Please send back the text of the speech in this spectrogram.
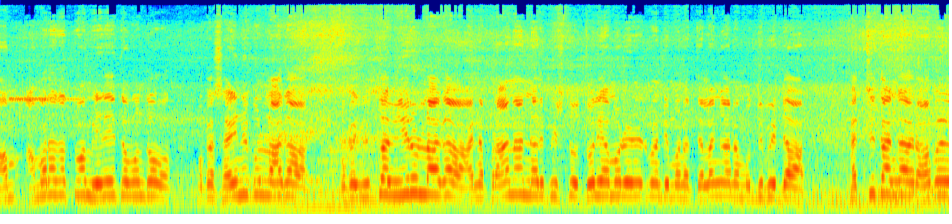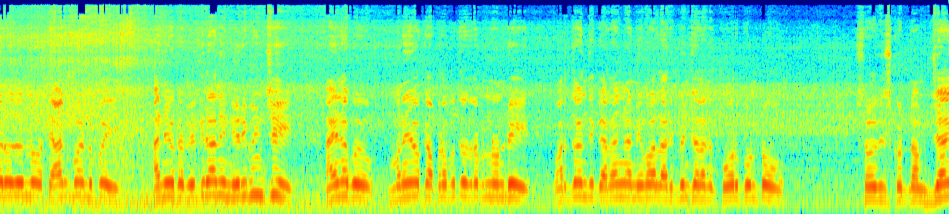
అమ- అమరతత్వం ఏదైతే ఉందో ఒక సైనికుల్లాగా ఒక యుద్ధ వీరుల్లాగా ఆయన ప్రాణాన్ని నడిపిస్తూ తొలి అమరుడైనటువంటి మన తెలంగాణ ముద్దుబిడ్డ ఖచ్చితంగా రాబోయే రోజుల్లో ట్యాంక్ బండ్పై ఆయన యొక్క విగ్రహాన్ని నిర్మించి ఆయనకు మన యొక్క ప్రభుత్వ తరపు నుండి వర్ధంతి ఘనంగా నివాళులు అర్పించాలని కోరుకుంటూ సెలవు తీసుకుంటున్నాం. జై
